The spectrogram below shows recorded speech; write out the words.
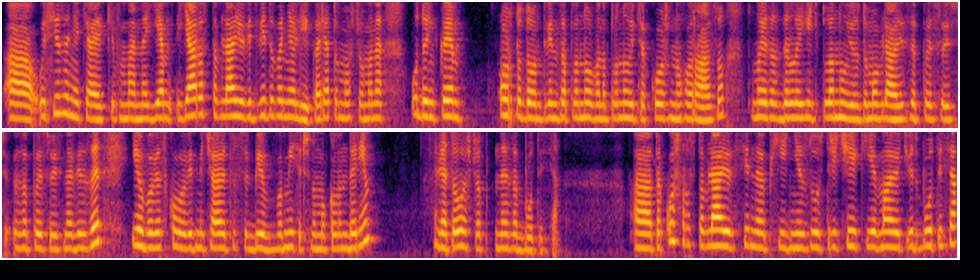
а, усі заняття, які в мене є. Я розставляю відвідування лікаря, тому що в мене у доньки. Ортодонт він заплановано планується кожного разу, тому я заздалегідь планую, домовляюсь, записуюсь, записуюсь на візит і обов'язково відмічаю це собі в місячному календарі для того, щоб не забутися. А, Також розставляю всі необхідні зустрічі, які мають відбутися.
